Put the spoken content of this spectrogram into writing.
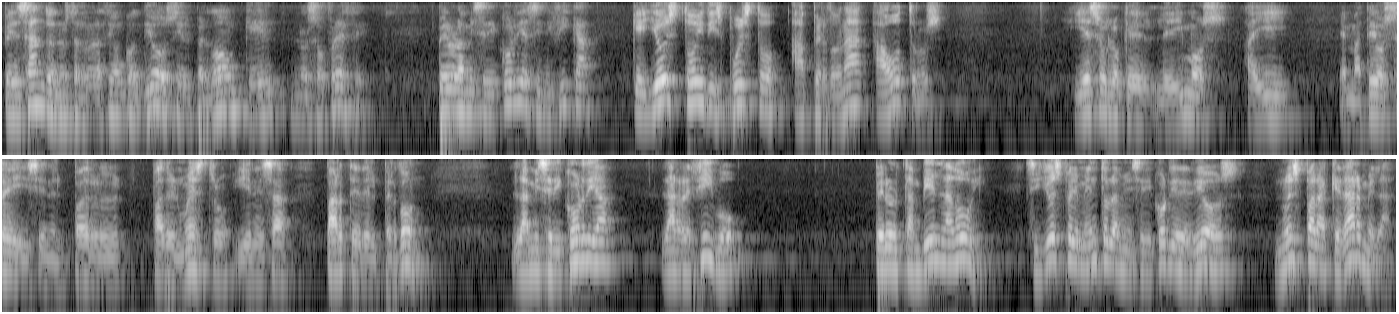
pensando en nuestra relación con Dios y el perdón que Él nos ofrece. Pero la misericordia significa que yo estoy dispuesto a perdonar a otros. Y eso es lo que leímos ahí en Mateo 6, en el Padre, Padre Nuestro y en esa parte del perdón. La misericordia la recibo, pero también la doy. Si yo experimento la misericordia de Dios, no es para quedármela,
